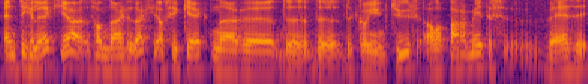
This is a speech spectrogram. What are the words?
En tegelijk, ja, vandaag de dag, als je kijkt naar uh, de, de, de conjunctuur, alle parameters wijzen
